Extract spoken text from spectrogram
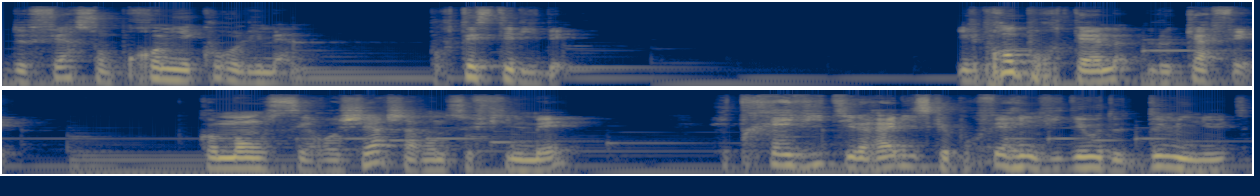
de faire son premier cours lui-même, pour tester l'idée. Il prend pour thème le café, commence ses recherches avant de se filmer, et très vite il réalise que pour faire une vidéo de 2 minutes,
